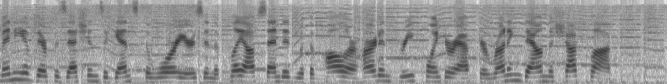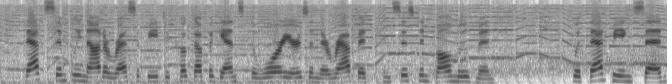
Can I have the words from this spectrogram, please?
Many of their possessions against the Warriors in the playoffs ended with a Paul or Harden three-pointer after running down the shot clock. That's simply not a recipe to cook up against the Warriors and their rapid, consistent ball movement. With that being said,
